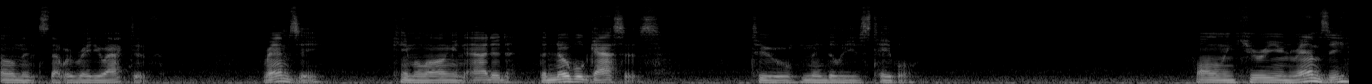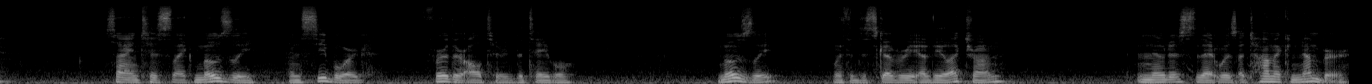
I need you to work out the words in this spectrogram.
elements that were radioactive. Ramsay came along and added the noble gases to Mendeleev's table. Following Curie and Ramsay, scientists like Moseley and Seaborg further altered the table. Moseley, with the discovery of the electron, noticed that it was atomic number,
